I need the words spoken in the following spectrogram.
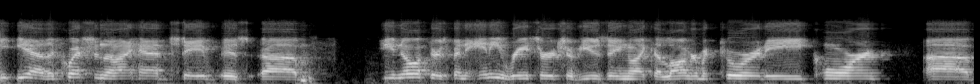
Yeah, the question that I had, Steve, is um, do you know if there's been any research of using like a longer maturity corn uh,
